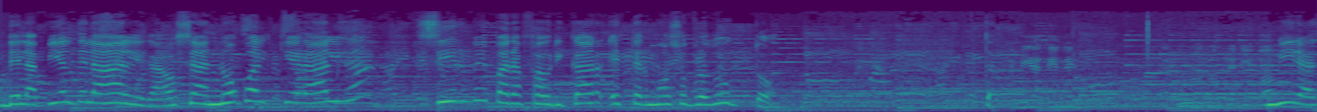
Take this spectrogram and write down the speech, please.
de la piel de la alga. O sea, no cualquier alga sirve para fabricar este hermoso producto. Mira,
